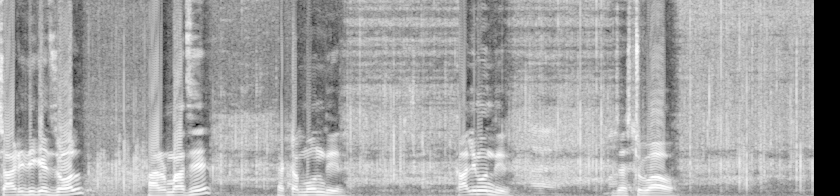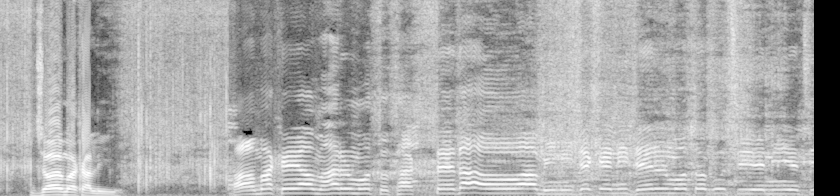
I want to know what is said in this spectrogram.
চারিদিকে জল, আর মাঝে একটা মন্দির কালী মন্দির? হ্যাঁ জাস্ট ওয়াও জয় মা কালী। আমাকে আমার মতো থাকতে দাও আমি নিজেকে নিজের মতো গুছিয়ে নিয়েছি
